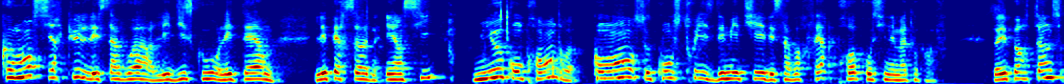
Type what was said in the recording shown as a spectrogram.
Comment circulent les savoirs, les discours, les termes, les personnes, et ainsi mieux comprendre comment se construisent des métiers et des savoir-faire propres au cinématographe. The importance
